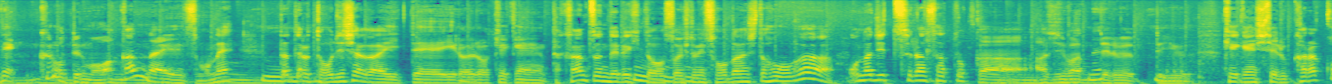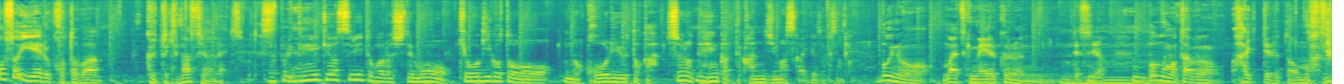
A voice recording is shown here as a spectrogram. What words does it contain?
ね、苦労っていうのも分かんないですもんね、だったら当事者がいていろいろ経験たくさん積んでる人、そういう人に相談した方が同じ辛さとか味わってるっていう経験してるからこそ言える言葉グッときますよね。やっぱり現役アスリートからしても競技ごとの交流とかそういうのって変化って感じますか？池崎さんから。僕にも毎月メール来るんですよ、僕も多分入ってると思うんです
